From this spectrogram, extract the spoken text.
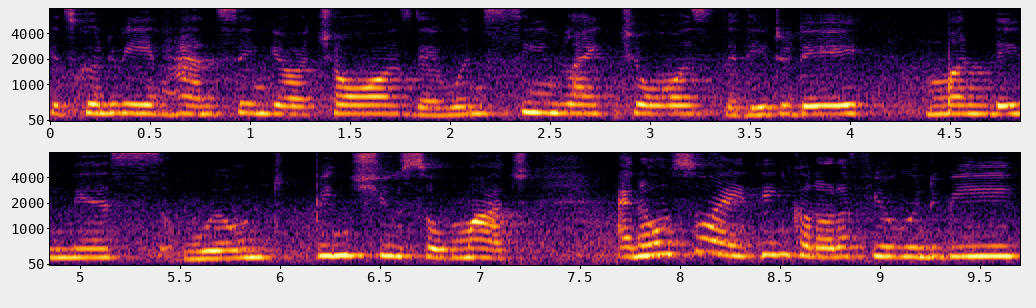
it's going to be enhancing your chores. They won't seem like chores. The day to day mundaneness won't pinch you so much. And also, I think a lot of you are going to be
